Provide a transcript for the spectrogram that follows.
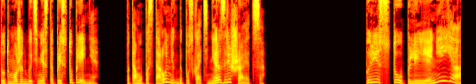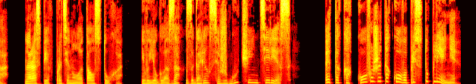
Тут может быть место преступления, потому посторонних допускать не разрешается. «Преступления?» — нараспев протянула толстуха, и в ее глазах загорелся жгучий интерес. Это какого же такого преступления?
